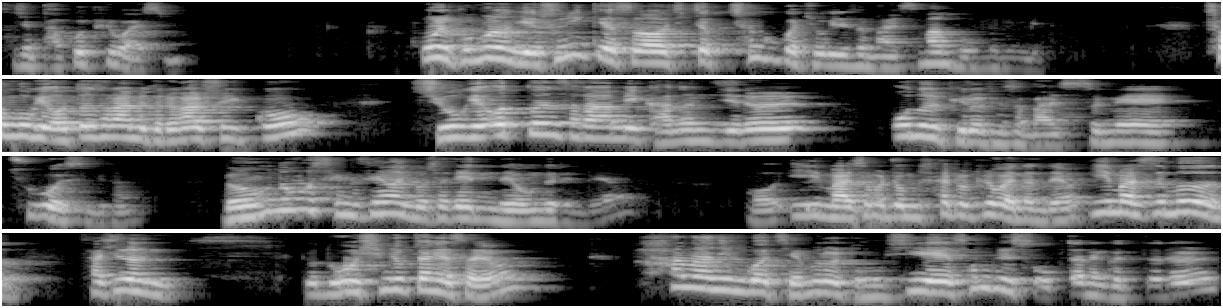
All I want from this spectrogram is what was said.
사실 바꿀 필요가 있습니다. 오늘 본문은 예수님께서 직접 천국과 지옥에 대해서 말씀한 부분입니다. 천국에 어떤 사람이 들어갈 수 있고, 지옥에 어떤 사람이 가는지를 오늘 비롯해서 말씀해 주고 있습니다. 너무너무 생생하게 있는 내용들인데요. 어, 이 말씀을 좀 살펴볼 필요가 있는데요. 이 말씀은 사실은 누가 16장에서요. 하나님과 재물을 동시에 섬길 수 없다는 것들을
